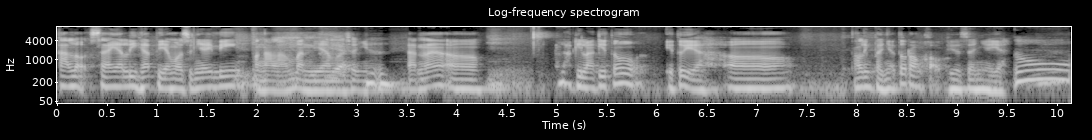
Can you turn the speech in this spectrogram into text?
kalau saya lihat ya maksudnya ini pengalaman ya Iya. maksudnya. Mm-mm. Karena eh, laki-laki tuh itu ya eh, paling banyak tuh rokok biasanya ya. Oh.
